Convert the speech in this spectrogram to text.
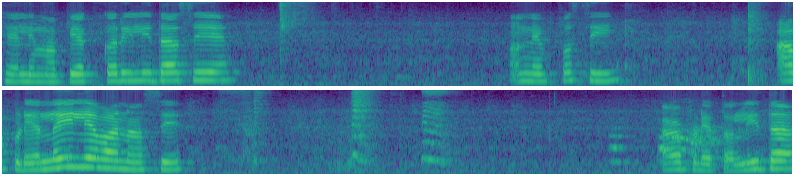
થેલીમાં પેક કરી લીધા છે. અને પછી આપણે લઈ લેવાના છે. આપણે તો લીધા.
